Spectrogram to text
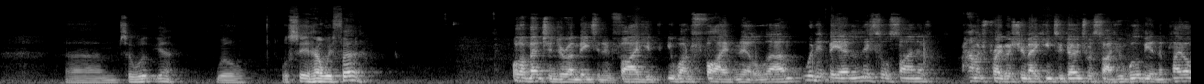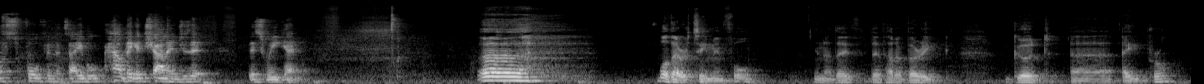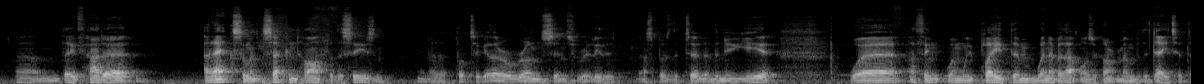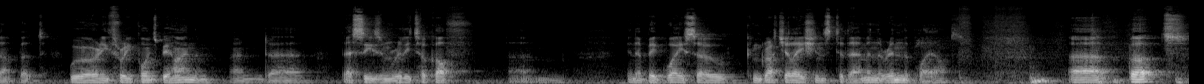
Um, so we'll, yeah, we'll we'll see how we fare. Well, I mentioned you're unbeaten in five. You, you won 5 0. Um, would it be a little sign of how much progress you're making to go to a side who will be in the playoffs, fourth in the table? How big a challenge is it this weekend? Uh, well, they're a team in form. You know, they've they've had a very good uh, April. Um, they've had a an excellent second half of the season. You know, they've put together a run since really, the, I suppose, the turn of the new year where I think when we played them, whenever that was, I can't remember the date of that, but we were only three points behind them, and uh, their season really took off um, in a big way. So congratulations to them, and they're in the playoffs. Uh, but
